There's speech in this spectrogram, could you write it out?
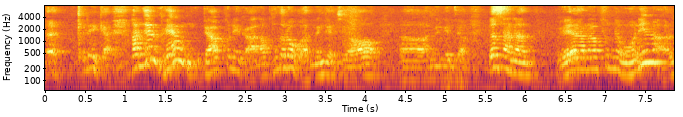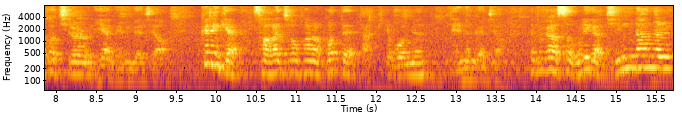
그러니까 환자는 그냥 배 아프니까 안 아프더라고 왔는 거죠. 어, 왔는 거죠. 의사는 왜 안 아픈지 원인을 알고 치료를 해야 되는 거죠. 그러니까 사관 초파는 그때 딱 해보면 되는 거죠. 그래서 우리가 진단을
